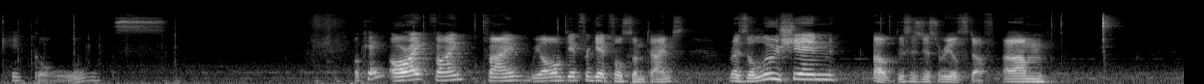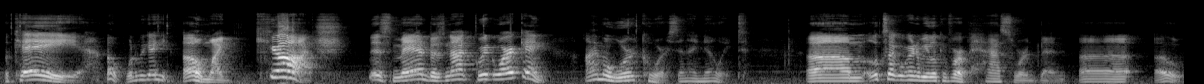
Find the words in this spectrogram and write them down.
pickles. Okay, alright, fine, fine. We all get forgetful sometimes. Resolution. Oh, this is just real stuff. Um, okay. Oh, what do we got here? Oh my gosh! This man does not quit working. I'm a workhorse, and I know it. Um, looks like we're going to be looking for a password then. Uh, oh.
